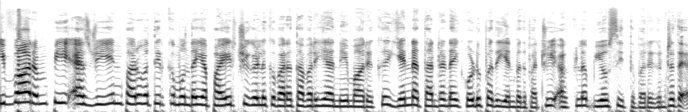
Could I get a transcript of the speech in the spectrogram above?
இவ்வாரம் பிஎஸ்ஜியின் பருவத்திற்கு முந்தைய பயிற்சிகளுக்கு வர தவறிய நேமாருக்கு என்ன தண்டனை கொடுப்பது என்பது பற்றி அக்ளப் யோசித்து வருகின்றது.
